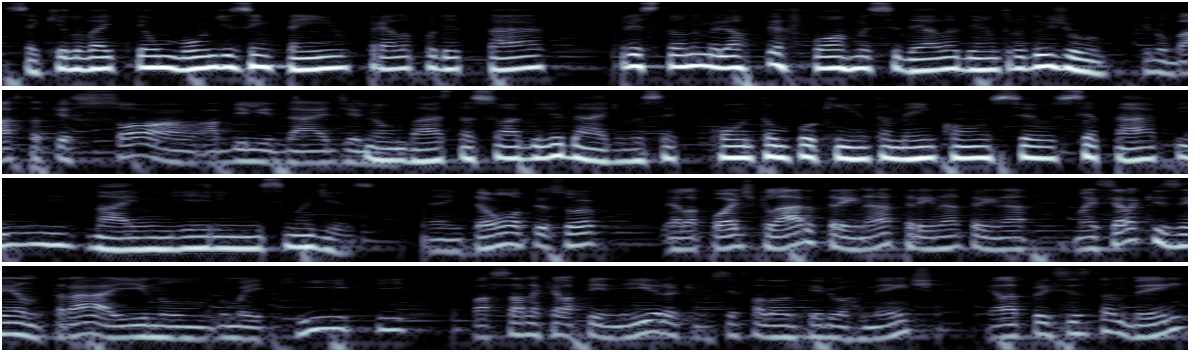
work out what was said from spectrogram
se aquilo vai ter um bom desempenho para ela poder estar tá prestando a melhor performance dela dentro do jogo. Que não basta ter só habilidade ali. Não basta só habilidade, você conta um pouquinho também com o seu setup e vai um dinheirinho em cima disso. É, então a pessoa ela pode, claro, treinar, treinar, treinar, mas se ela quiser entrar aí num, numa equipe, passar naquela peneira que você falou anteriormente, ela precisa também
